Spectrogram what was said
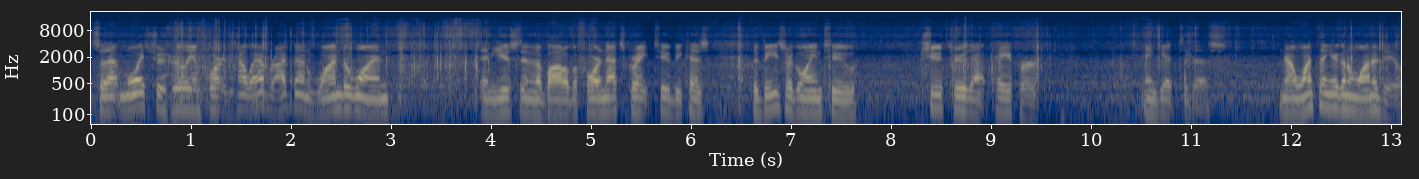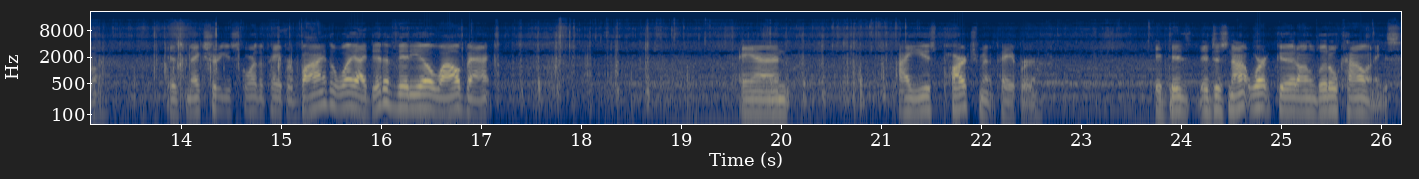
So that moisture is really important. However, I've done one-to-one -one and used it in a bottle before, and that's great too because the bees are going to chew through that paper and get to this. Now, one thing you're going to want to do is make sure you score the paper. By the way, I did a video a while back, and I used parchment paper. It, did, it does not work good on little colonies.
